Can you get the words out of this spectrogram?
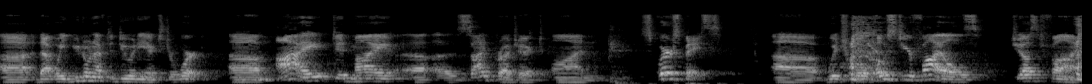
Uh, that way you don't have to do any extra work. Um, I did my uh, side project on Squarespace, uh, which will host your files just fine,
